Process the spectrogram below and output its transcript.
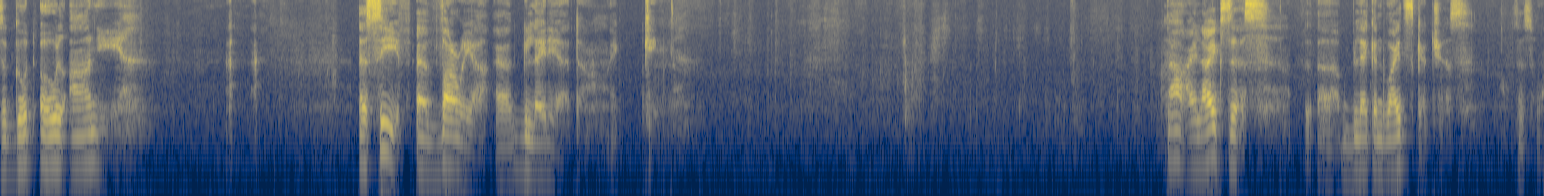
the good old Arnie. A thief, a warrior, a gladiator, a king. Now I like this uh, black and white sketches. This one.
